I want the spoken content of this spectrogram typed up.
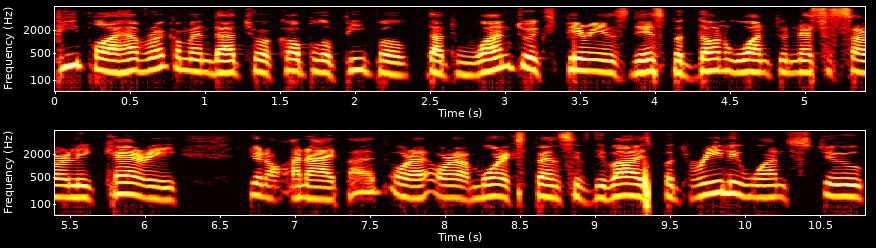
people, I have recommended that to a couple of people that want to experience this, but don't want to necessarily carry, you know, an iPad or a, or a more expensive device, but really wants to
